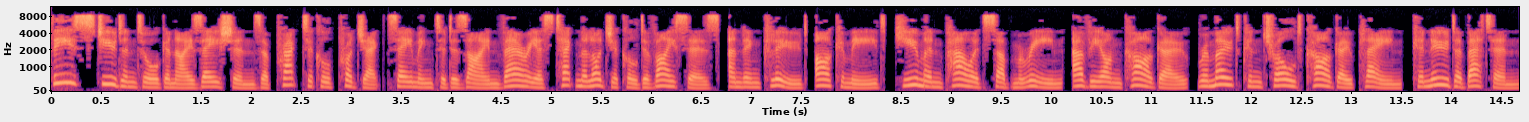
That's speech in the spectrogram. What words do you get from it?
These student organizations are practical projects aiming to design various technological devices, and include, Archimede, human-powered submarine, avion cargo, remote-controlled cargo plane, canoe de béton,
